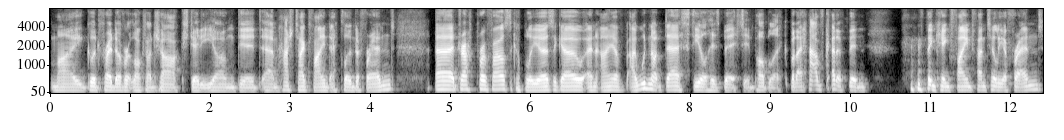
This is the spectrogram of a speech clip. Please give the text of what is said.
my good friend over at Locked On Sharks, JD Young, did um hashtag find Eklund a friend uh draft profiles a couple of years ago. And I have I would not dare steal his bit in public, but I have kind of been thinking find Fantilli a friend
